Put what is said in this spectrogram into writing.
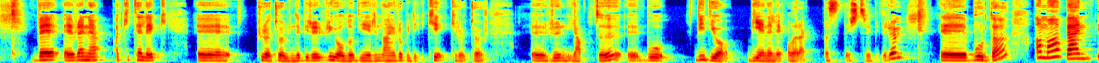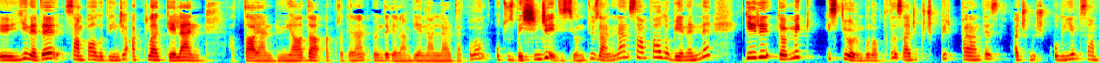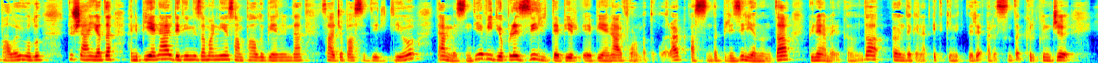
ve e, Rene Akitelek e, küratörlüğünde biri Riolu, diğeri Nairobi'de iki küratörün yaptığı e, bu video Biennale olarak basitleştirebilirim e, burada. Ama ben e, yine de San Paulo deyince akla gelen hatta yani dünyada akla gelen önde gelen Biennallerden olan 35. edisyonu düzenlenen San Paulo Biennaline geri dönmek istiyorum bu noktada. Sadece küçük bir parantez açmış olayım. San Paulo yolu düşen ya da hani Bienal dediğimiz zaman niye San Paulo Bienalinden sadece bahsediliyor denmesin diye Video Brazil'de bir e, Bienal formatı olarak aslında Brezilya'nın da Güney Amerika'nın da önde gelen etkinlikleri arasında 40.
